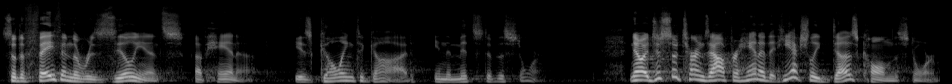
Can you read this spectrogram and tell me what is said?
So the faith and the resilience of Hannah is going to God in the midst of the storm. Now, it just so turns out for Hannah that he actually does calm the storm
